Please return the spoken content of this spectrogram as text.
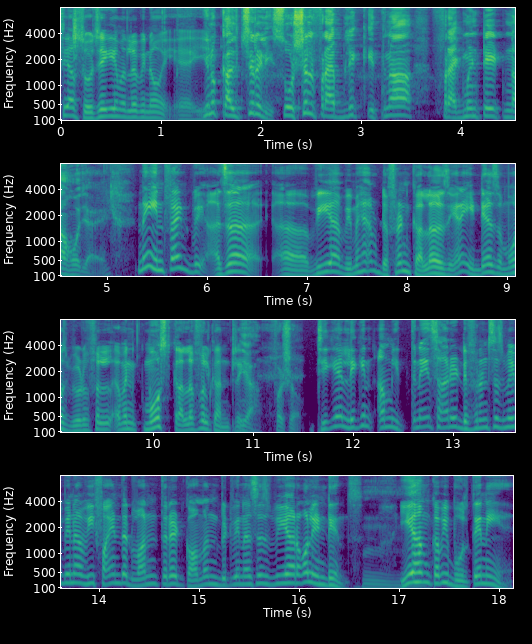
see आप सोचेंगे मतलब you know you know culturally social fabric इतना फ्रेगमेंटेड ना हो जाए। नहीं in fact as a we we may have different colours यानी India is the most beautiful I mean most colourful country yeah for sure ठीक है लेकिन हम इतने सारे डिफरेंसेस में भी ना we find that one thread common between us is we are all Indians ये हम कभी बोलते नहीं है।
